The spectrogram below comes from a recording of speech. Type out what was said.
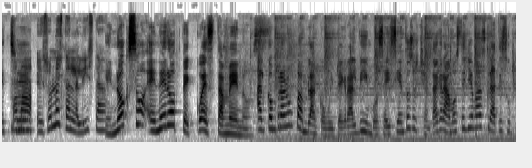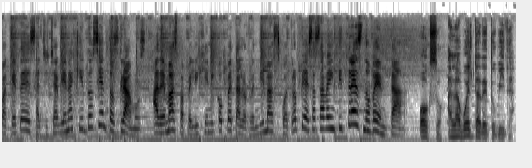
Leche. Mamá, eso no está en la lista. En Oxo, enero te cuesta menos. Al comprar un pan blanco o integral bimbo 680 gramos, te llevas gratis un paquete de salchicha bien aquí 200 gramos. Además, papel higiénico pétalo Rendimax 4 piezas a 23.90. Oxo, a la vuelta de tu vida.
